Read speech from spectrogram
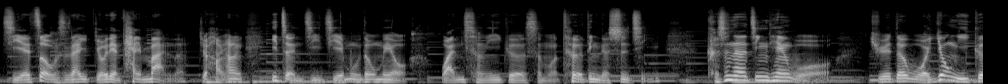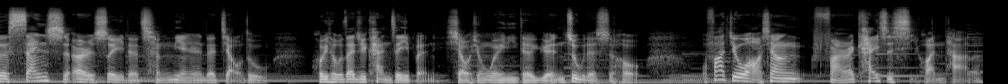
节奏实在有点太慢了，就好像一整集节目都没有完成一个什么特定的事情。可是呢，今天我觉得我用一个三十二岁的成年人的角度，回头再去看这一本小熊维尼的原著的时候。我发觉我好像反而开始喜欢他了，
